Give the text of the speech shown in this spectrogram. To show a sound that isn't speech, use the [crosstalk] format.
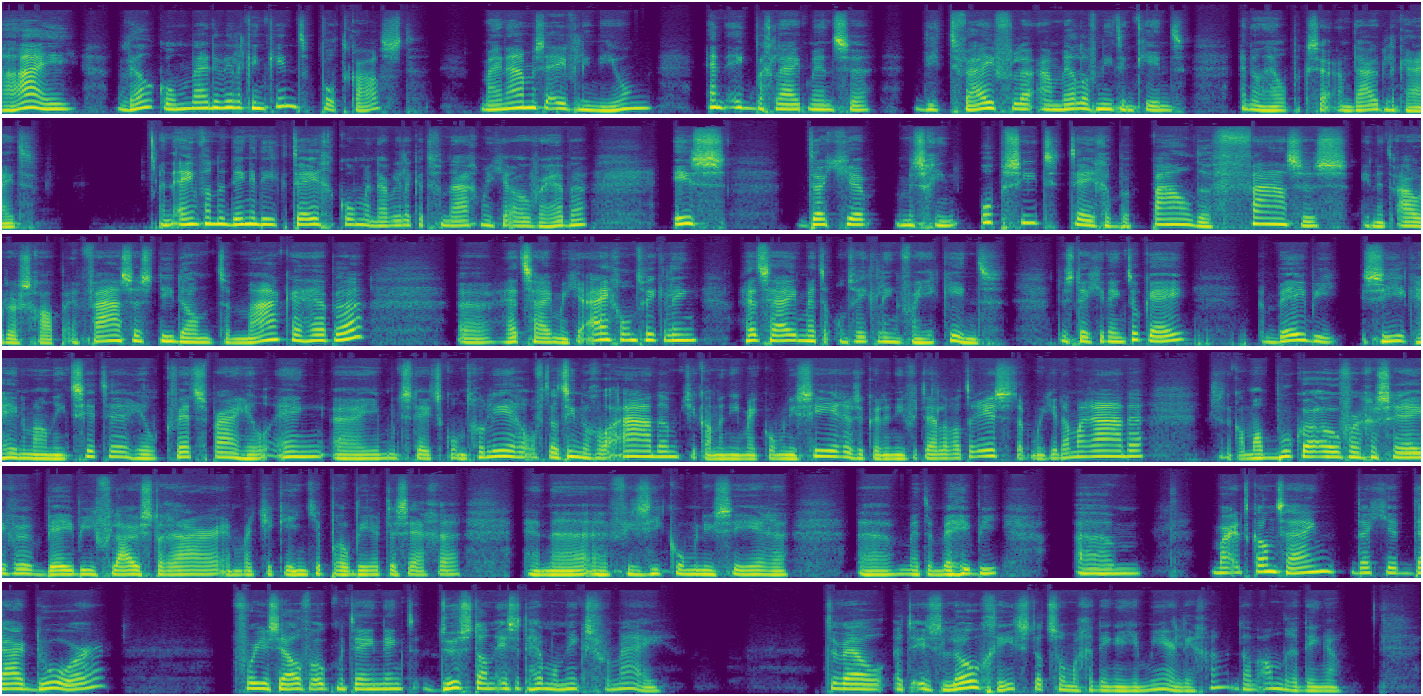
Hi, welkom bij de Wil ik een kind podcast. Mijn naam is Evelien de Jong en ik begeleid mensen die twijfelen aan wel of niet een kind en dan help ik ze aan duidelijkheid. En een van de dingen die ik tegenkom, en daar wil ik het vandaag met je over hebben, is dat je misschien opziet tegen bepaalde fases in het ouderschap. En fases die dan te maken hebben, uh, het zij met je eigen ontwikkeling, het zij met de ontwikkeling van je kind. Dus dat je denkt, oké, een baby zie ik helemaal niet zitten, heel kwetsbaar, heel eng. Uh, je moet steeds controleren of dat hij nog wel ademt. Je kan er niet mee communiceren, ze kunnen niet vertellen wat er is. Dat moet je dan maar raden. Er zijn ook allemaal boeken over geschreven, babyfluisteraar en wat je kindje probeert te zeggen. En uh, fysiek communiceren met een baby. Um, maar het kan zijn dat je daardoor voor jezelf ook meteen denkt, dus dan is het helemaal niks voor mij. Terwijl het is logisch dat sommige dingen je meer liggen dan andere dingen.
